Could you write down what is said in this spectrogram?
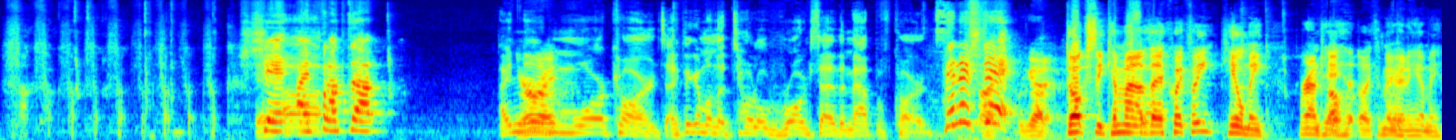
Fuck, fuck, fuck, fuck, fuck, fuck, fuck, fuck. Shit, uh, I fucked up. I need right. more cards. I think I'm on the total wrong side of the map of cards. Finished right, it. We got it. Doxy, come out of there quickly. Heal me. Around here, oh, like come here and heal me.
